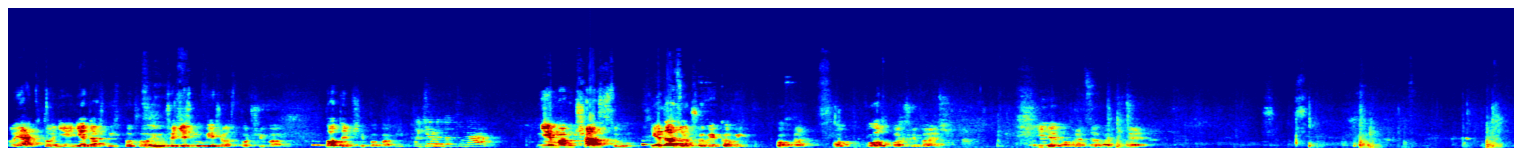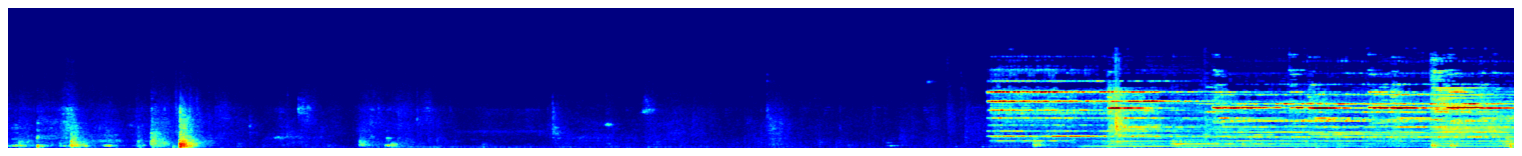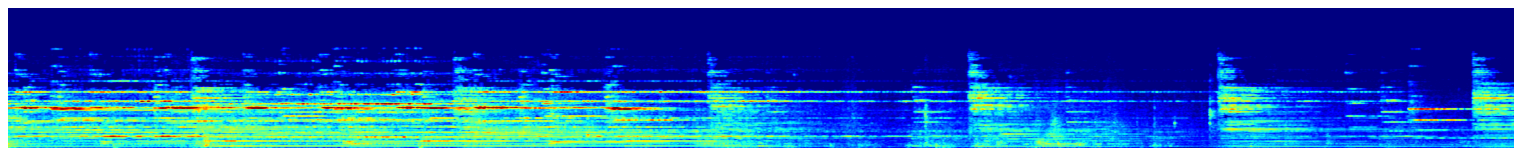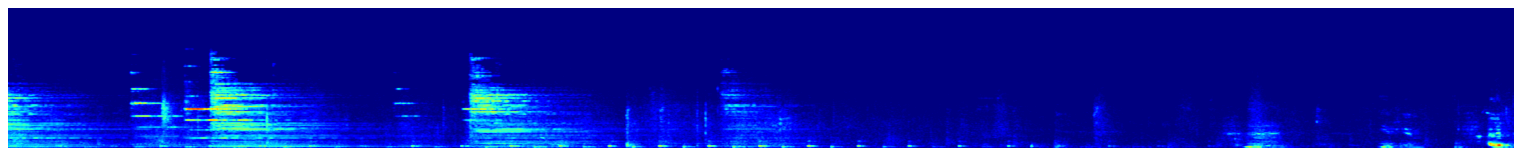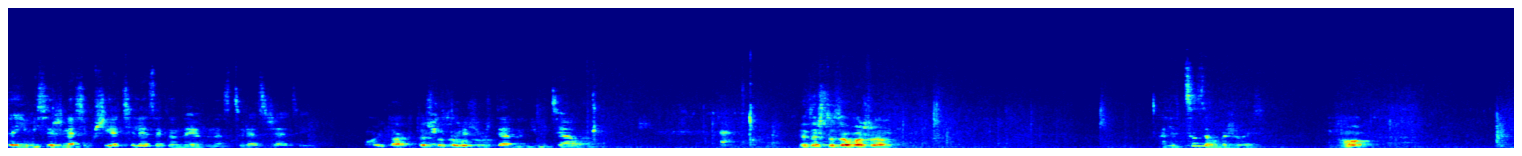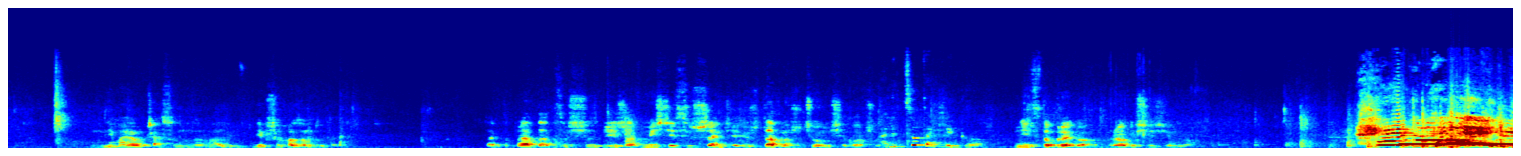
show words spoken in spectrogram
No jak to nie? Nie dasz mi spokoju. Przecież mówię, że odpoczywam. Potem się pobawimy. Pójdziemy do kina? Nie mam czasu. Nie dadzą człowiekowi popra- po, po, odpoczywać. Idę popracować. Cześć. Nasi przyjaciele zaglądają do nas coraz rzadziej. Oj tak, też to Niektórych zauważyłem. już dawno nie widziałam. Ja też to zauważyłem. Ale co zauważyłeś? No... Nie mają czasu, no normalnie. Nie przychodzą tutaj. Tak, to prawda, coś się zbliża. W mieście jest już wszędzie. Już dawno rzuciło mi się w oczy. Ale co takiego? Nic dobrego, robi się zimno. Hej!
